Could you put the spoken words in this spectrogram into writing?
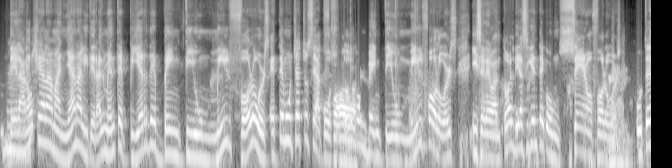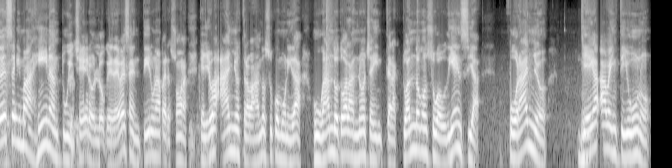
de la noche a la mañana literalmente pierde 21 mil followers. Este muchacho se acostó con 21 mil followers y se levantó al día siguiente con cero followers. Ustedes se imaginan, twitcheros, lo que debe sentir una persona que lleva años trabajando su comunidad, jugando todas las noches, interactuando con su audiencia por años, llega a 21.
